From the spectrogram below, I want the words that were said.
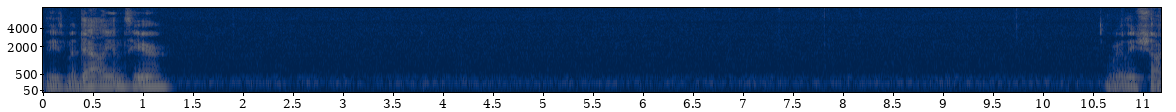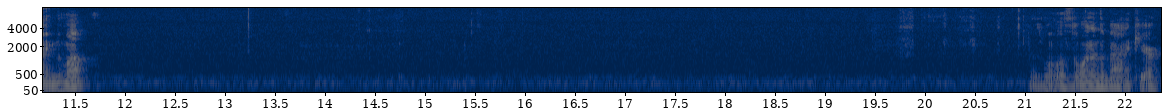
these medallions here. Really shine them up. As well as the one in the back here.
